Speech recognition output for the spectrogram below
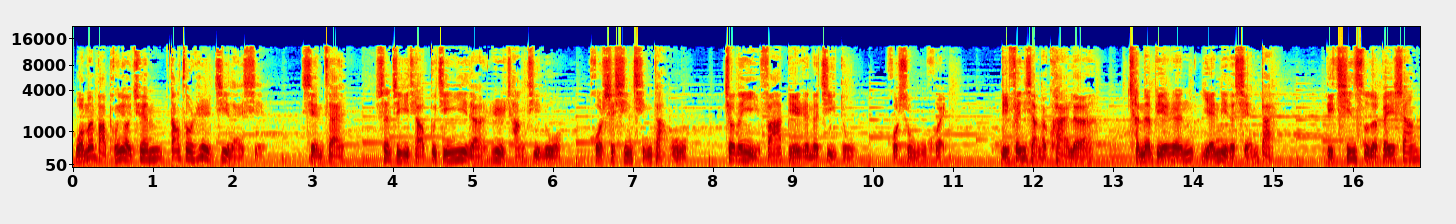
我们把朋友圈当做日记来写，现在甚至一条不经意的日常记录。或是心情感悟，就能引发别人的嫉妒或是误会。你分享的快乐，成了别人眼里的显摆；你倾诉的悲伤，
